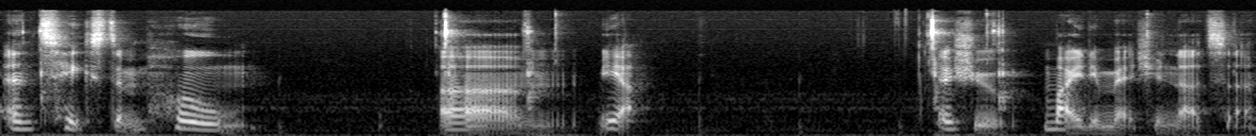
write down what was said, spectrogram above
and takes them home. Um yeah. As you might imagine that's a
